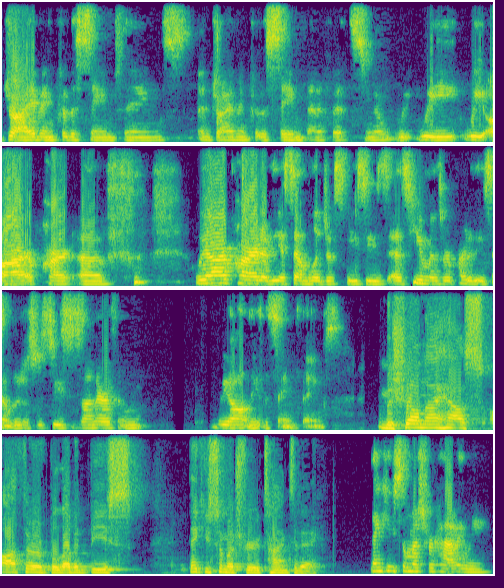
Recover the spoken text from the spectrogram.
driving for the same things and driving for the same benefits. You know, we we, we are part of we are part of the assemblage of species. As humans, we're part of the assemblage of species on Earth, and we all need the same things. Michelle Nijhuis, author of Beloved Beasts, thank you so much for your time today. Thank you so much for having me.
